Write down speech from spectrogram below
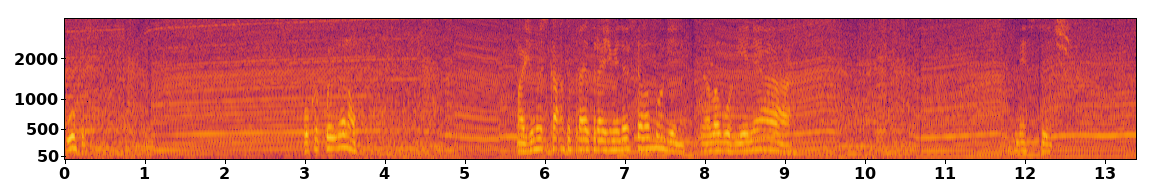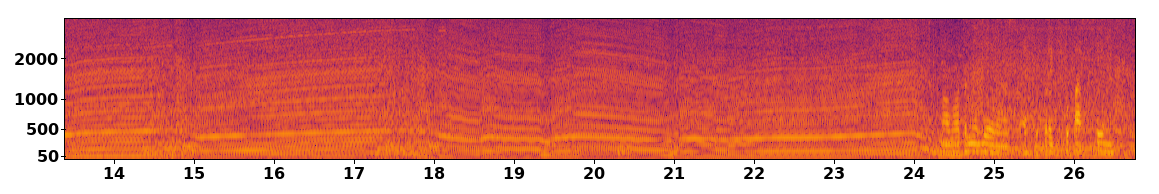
curvas. Pouca coisa não. Imagina esse carro que traz atrás de mim deve ser a Lamborghini. A Lamborghini é a Mercedes. Uma volta na liderança. É, foi por aqui que eu passei, né?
